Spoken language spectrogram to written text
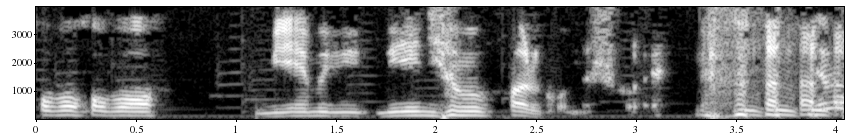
ほぼほぼ、ミレミミレニアムファルコンです、これ。でも、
